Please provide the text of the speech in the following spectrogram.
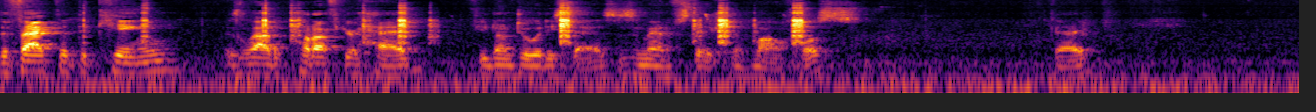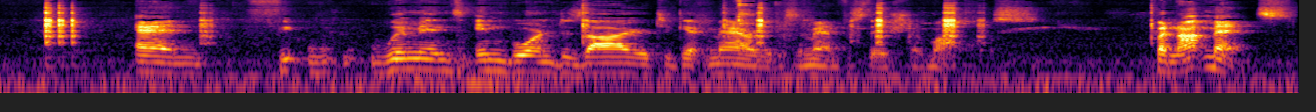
The fact that the king is allowed to cut off your head if you don't do what he says is a manifestation of malchus. Okay, and f- women's inborn desire to get married is a manifestation of malchus, but not men's.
